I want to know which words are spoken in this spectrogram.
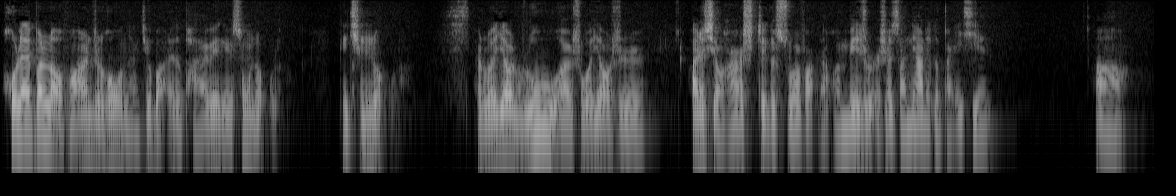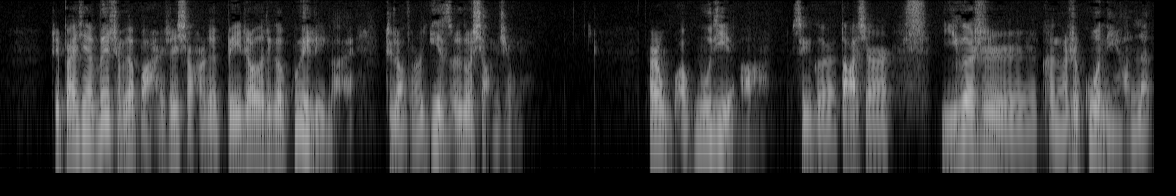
后来搬老房子之后呢，就把这个牌位给送走了，给请走了。他说要如果说要是按照小孩这个说法的话，没准是咱家这个白仙啊。这白仙为什么要把这小孩给背到这个柜里来？这老头一直都想不清楚。但是我估计啊，这个大仙儿，一个是可能是过年了，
